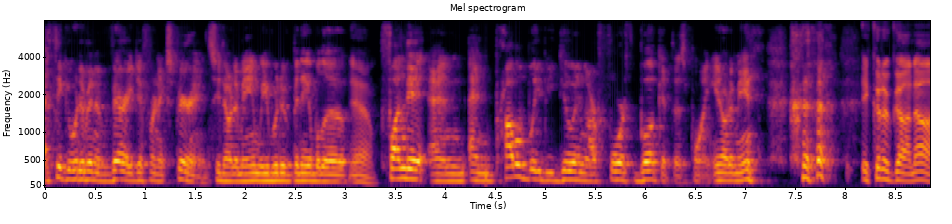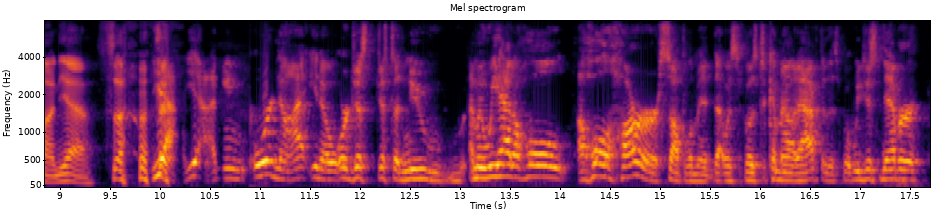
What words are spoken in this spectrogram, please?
I think it would have been a very different experience. You know what I mean? We would have been able to Yeah. fund it and and probably be doing our fourth book at this point. You know what I mean? It could have gone on, yeah. So yeah, yeah. I mean, or not, you know, or just just a new. I mean, we had a whole a whole horror supplement that was supposed to come out after this, but we just never.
